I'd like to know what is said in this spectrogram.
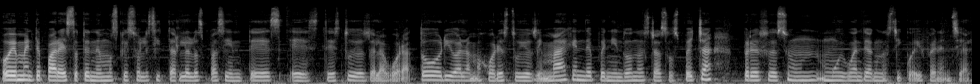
Obviamente para esto tenemos que solicitarle a los pacientes este, estudios de laboratorio, a lo mejor estudios de imagen, dependiendo de nuestra sospecha, pero eso es un muy buen diagnóstico diferencial.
